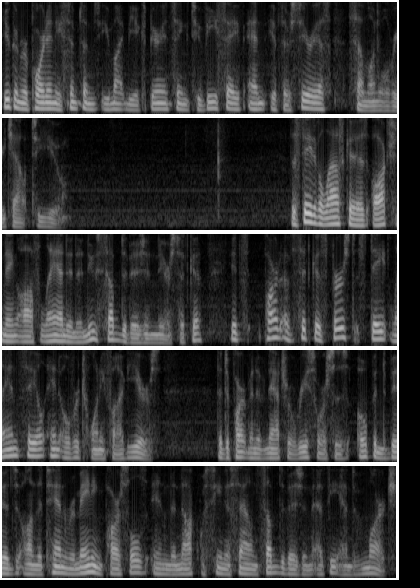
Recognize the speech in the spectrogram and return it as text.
You can report any symptoms you might be experiencing to V-Safe, and if they're serious, someone will reach out to you. The state of Alaska is auctioning off land in a new subdivision near Sitka. It's part of Sitka's first state land sale in over 25 years. The Department of Natural Resources opened bids on the 10 remaining parcels in the Nakwasina Sound subdivision at the end of March.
